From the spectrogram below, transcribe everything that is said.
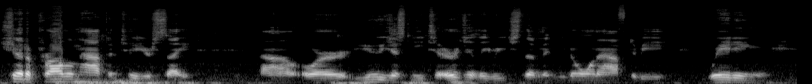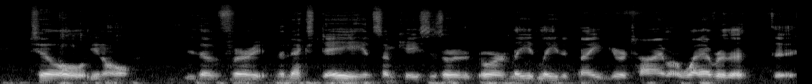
should a problem happen to your site. Uh, or you just need to urgently reach them and you don't want to have to be waiting till you know the very the next day in some cases or or late late at night your time or whatever the the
